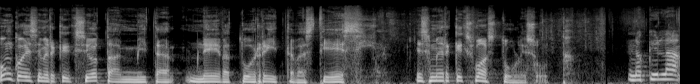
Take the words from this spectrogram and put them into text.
Onko esimerkiksi jotain, mitä ne eivät tuo riittävästi esiin? Esimerkiksi vastuullisuutta. No kyllä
